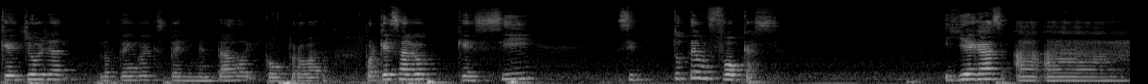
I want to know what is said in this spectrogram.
que yo ya lo tengo experimentado y comprobado. Porque es algo que sí, si tú te enfocas y llegas a,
